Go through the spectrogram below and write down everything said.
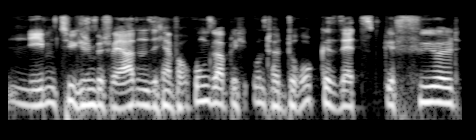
neben psychischen Beschwerden sich einfach unglaublich unter Druck gesetzt gefühlt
